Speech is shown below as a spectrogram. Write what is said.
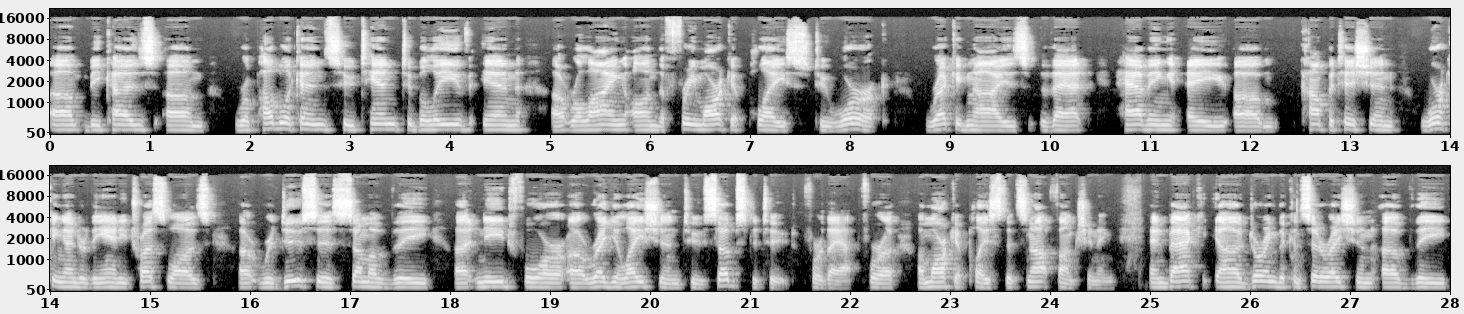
um, because um, Republicans who tend to believe in uh, relying on the free marketplace to work recognize that having a um, competition working under the antitrust laws uh, reduces some of the uh, need for uh, regulation to substitute for that, for a, a, marketplace that's not functioning. And back uh, during the consideration of the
